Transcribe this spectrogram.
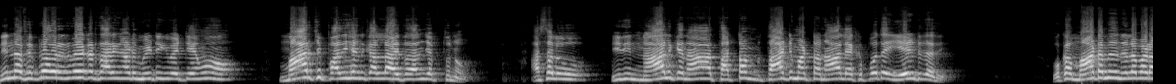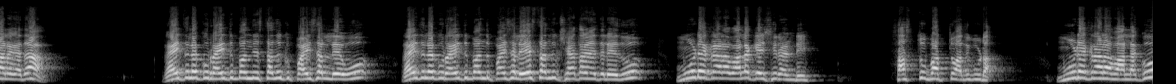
నిన్న ఫిబ్రవరి ఇరవై ఒకటి తారీఖు నాడు మీటింగ్ పెట్టేమో మార్చి పదిహేను కల్లా అవుతుంది అని చెప్తున్నావు అసలు ఇది నాలుకనా తట్టం తాటి మట్టనా లేకపోతే ఏంటిది అది ఒక మాట మీద నిలబడాలి కదా. రైతులకు రైతు బంధు ఇస్తేందుకు పైసలు లేవు. రైతులకు రైతు బంధు పైసలు వేస్తేందుకు శాతం అయితే లేదు. మూడెకరాల వాళ్ళకి వేసిరండి. సస్తు బత్తు అది కూడా. మూడెకరాల వాళ్ళకు వాళ్ళకు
